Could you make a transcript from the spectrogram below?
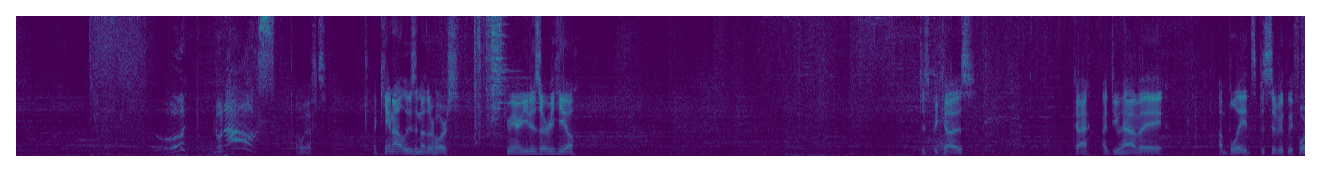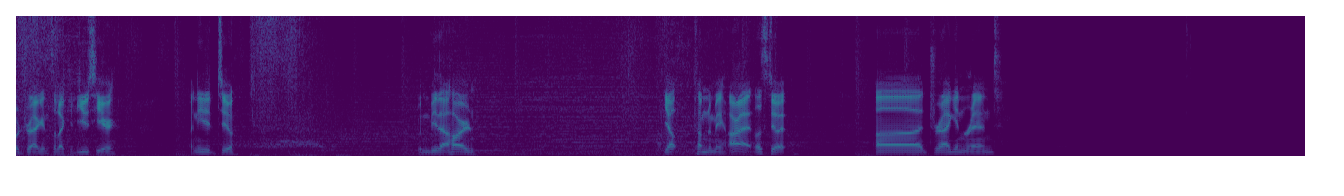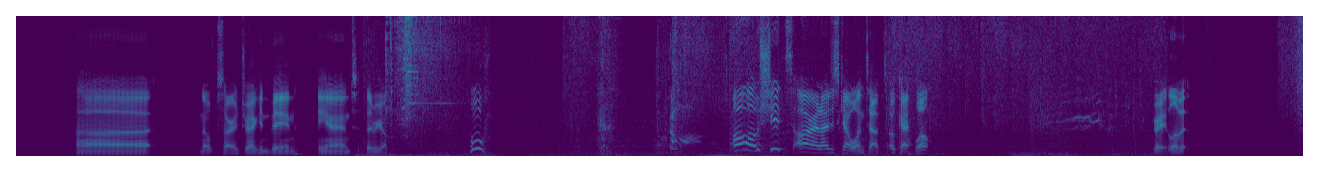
I whiffed. I cannot lose another horse. Come here, you deserve a heal. Just because. Okay, I do have a a blade specifically for dragons that I could use here. I needed to. Wouldn't be that hard. Yep, come to me. All right, let's do it. Uh, Dragon Rend. Uh, nope, sorry, Dragon Bane, and there we go. Whew. Oh shit! All right, I just got one tapped. Okay, well, great, love it,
